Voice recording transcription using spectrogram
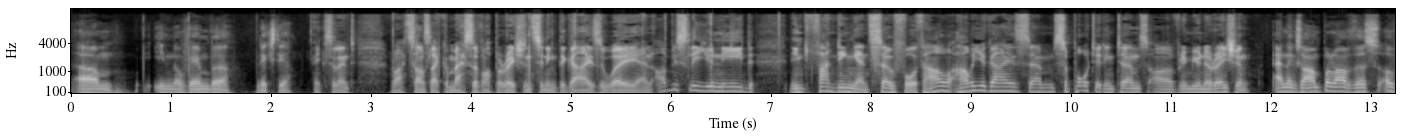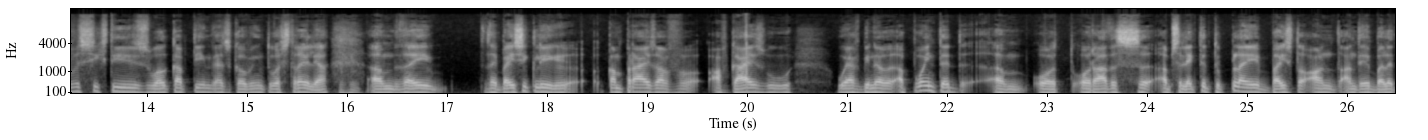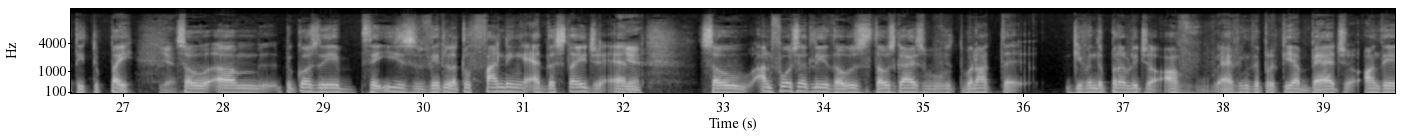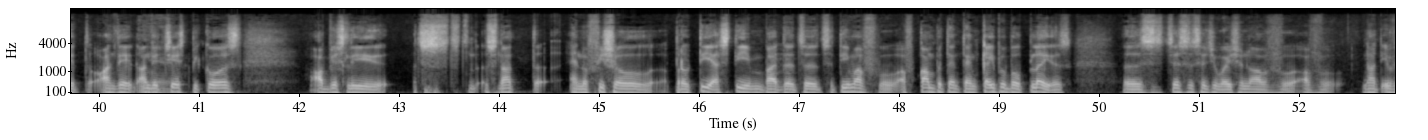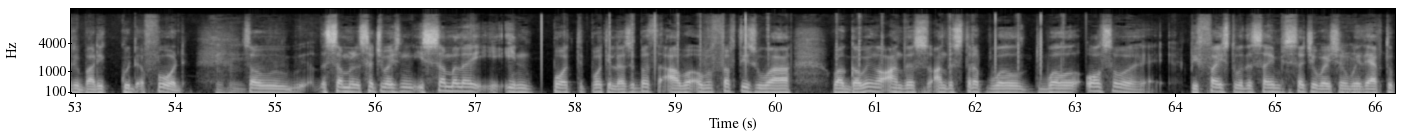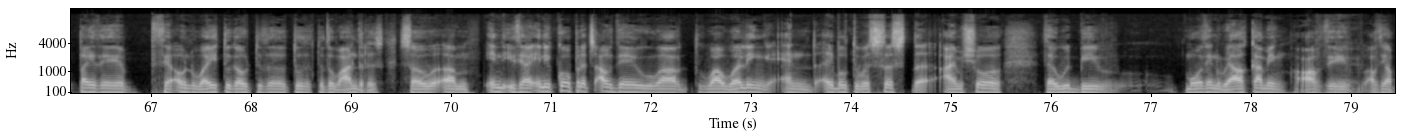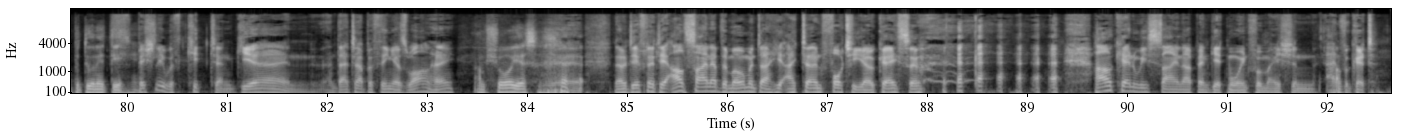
um, in November next year. Excellent. Right, sounds like a massive operation sending the guys away, and obviously you need need funding and so forth. How how are you guys um, supported in terms of remuneration? An example of this over 60s World Cup team that's going to Australia, mm-hmm. um, they they basically comprise of of guys who who have been uh, appointed um, or or rather uh, selected to play based on on their ability to pay. Yeah. So um, because there there is very little funding at this stage, and yeah. so unfortunately those those guys were not. Uh, given the privilege of having the Protea badge on their on their on yeah. chest because obviously it's, it's not an official Proteas team, but mm-hmm. it's, a, it's a team of of competent and capable players it's just a situation of of not everybody could afford. Mm-hmm. So the similar situation is similar in Port Port Elizabeth. Our over fifties who are who are going on this on the strip will will also be faced with the same situation mm-hmm. where they have to pay their their own way to go to the to the, to the Wanderers. So um, in, if there are any corporates out there who are who are willing and able to assist, uh, I'm sure they would be more than welcoming of the yeah. of the opportunity, especially with kit and gear and, and that type of thing as well. Hey, I'm sure. Yes. yeah. No, definitely. I'll sign up the moment I I turn 40. Okay, so how can we sign up and get more information, advocate? Okay.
